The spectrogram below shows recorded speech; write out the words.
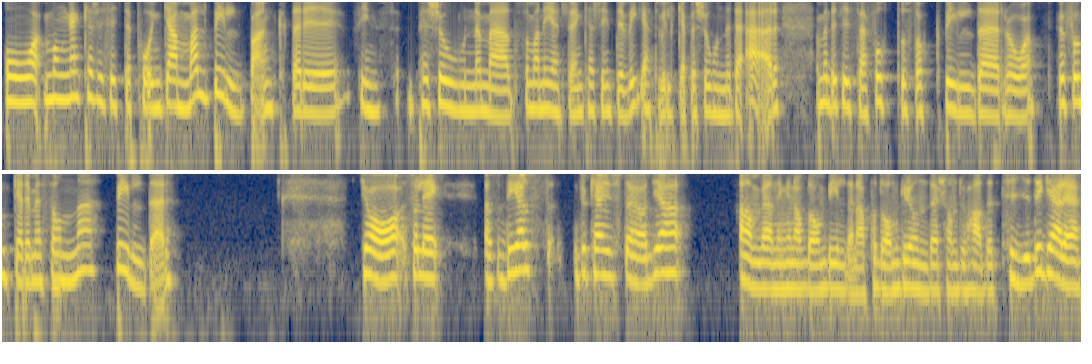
Och många kanske sitter på en gammal bildbank där det finns personer med som man egentligen kanske inte vet vilka personer det är. Men det finns så här fotostockbilder och hur funkar det med sådana bilder? Ja, så alltså dels du kan ju stödja användningen av de bilderna på de grunder som du hade tidigare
